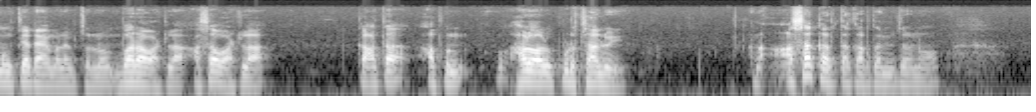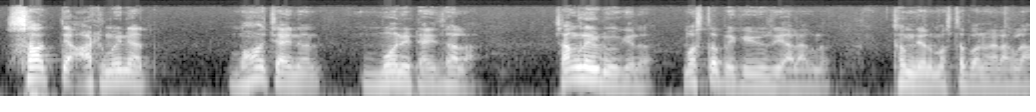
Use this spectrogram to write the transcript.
मग त्या टायमाला मित्रांनो बरा वाटला असा वाटला का आता आपण हळूहळू पुढं चालू आहे? आणि असा करता करता मित्रांनो सात ते आठ महिन्यात महा चॅनल मॉनिटाईज झाला. चांगलं व्हिडिओ गेलं मस्तपैकी यूज यायला लागलं थंबनेल मस्त बनवायला लागला.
